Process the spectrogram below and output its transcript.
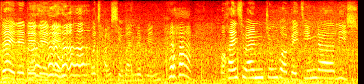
对对对对对，我超喜欢那边，我很喜欢中国北京的历史。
